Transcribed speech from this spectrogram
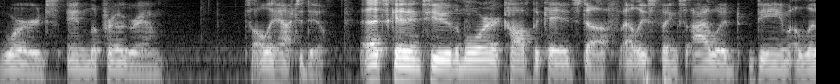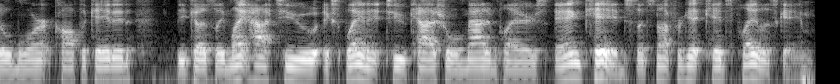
words in the program. That's all they have to do. Let's get into the more complicated stuff, at least things I would deem a little more complicated because they might have to explain it to casual Madden players and kids. Let's not forget kids play this game.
